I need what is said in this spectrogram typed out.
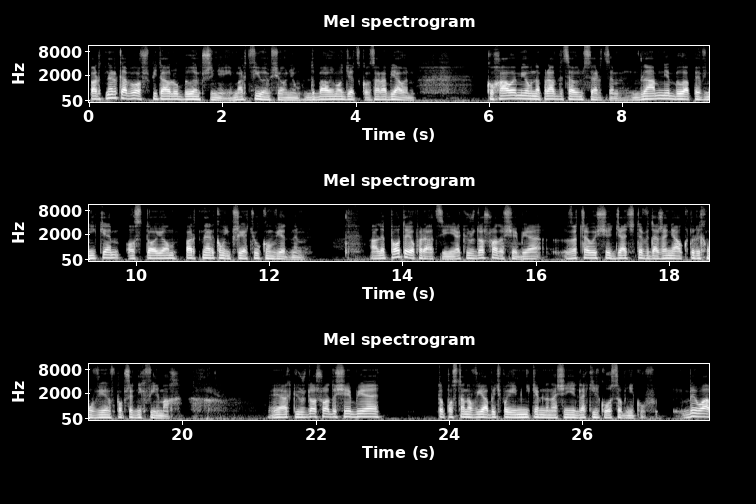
Partnerka była w szpitalu, byłem przy niej. Martwiłem się o nią, dbałem o dziecko, zarabiałem. Kochałem ją naprawdę całym sercem. Dla mnie była pewnikiem, ostoją, partnerką i przyjaciółką w jednym. Ale po tej operacji, jak już doszła do siebie, zaczęły się dziać te wydarzenia, o których mówiłem w poprzednich filmach. Jak już doszła do siebie, to postanowiła być pojemnikiem na nasienie dla kilku osobników. Była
